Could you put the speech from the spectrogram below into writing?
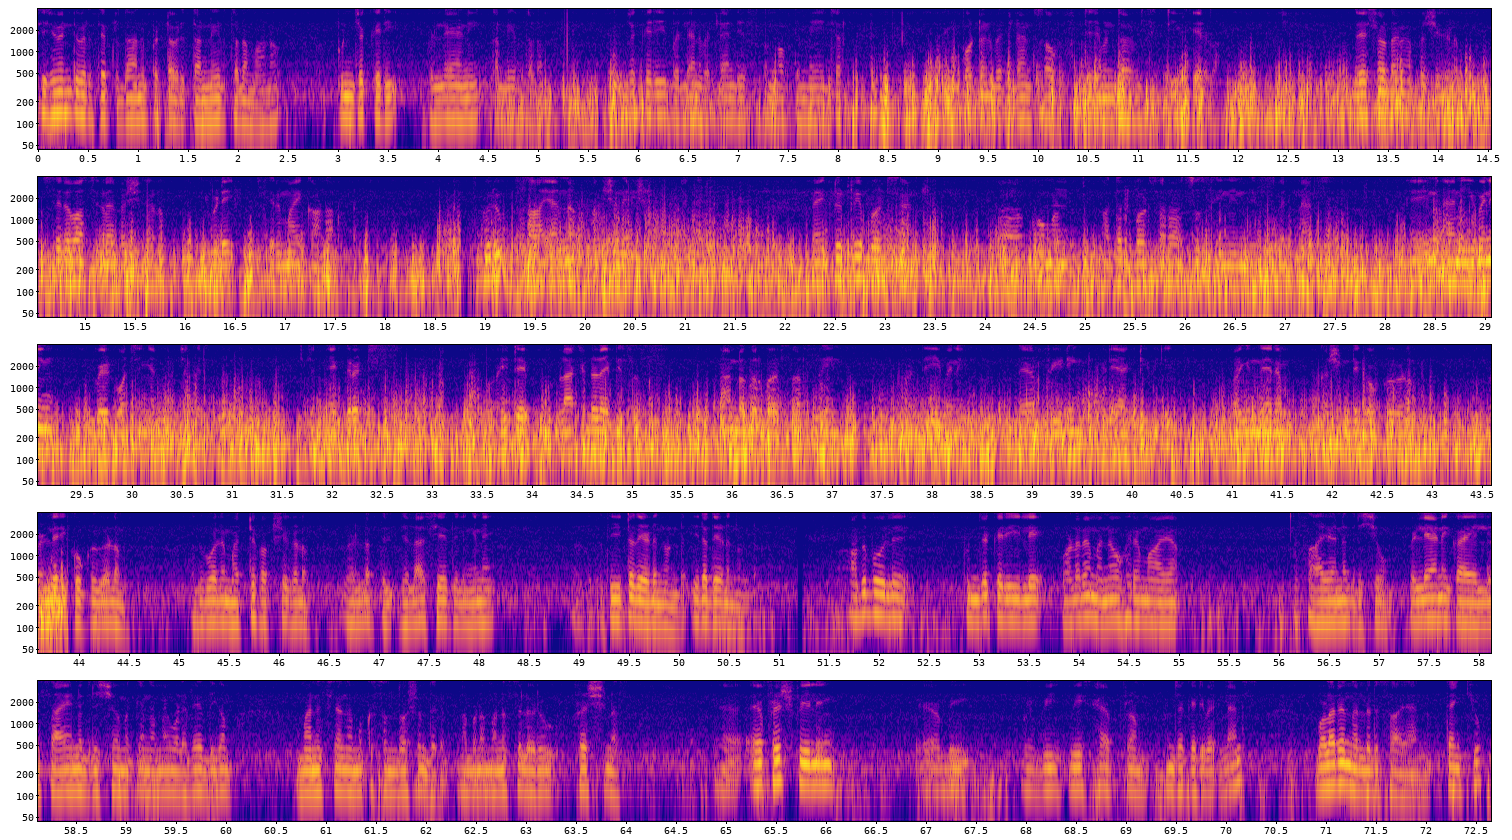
തിരുവനന്തപുരത്തെ പ്രധാനപ്പെട്ട ഒരു തണ്ണീർത്തടമാണ് Punchakkari Vellayani തണ്ണീർത്തടം. Punchakkari Vellayani wetland is one of the major important wetlands of Thiruvananthapuram city Kerala. ദേശാടന പക്ഷികളും സ്ഥിരവാസികളെ പക്ഷികളും ഇവിടെ സ്ഥിരമായി കാണാറുണ്ട്. ഒരു സായാഹ്ന പക്ഷി നിരീക്ഷണം Punchakkari migratory birds and common other birds are also seen in this an bird watching and Punchakkari egrets white black head ibises and other birds are seen at the evening they are feeding very actively വൈകുന്നേരം കഷണ്ടി കൊക്കുകളും വെള്ളരി കൊക്കുകളും അതുപോലെ മറ്റ് പക്ഷികളും വെള്ളത്തിൽ ജലാശയത്തിൽ ഇങ്ങനെ തീറ്റ തേടുന്നുണ്ട് ഇര തേടുന്നുണ്ട്. അതുപോലെ പുഞ്ചക്കരിയിലെ വളരെ മനോഹരമായ സായാഹ്ന ദൃശ്യവും വെള്ളയാണി കായലിലെ സായാഹ്ന ദൃശ്യവുമൊക്കെ നമ്മെ വളരെയധികം മനസ്സിന് നമുക്ക് സന്തോഷം തരും. നമ്മുടെ മനസ്സിലൊരു freshness a fresh feeling we we have from Punchakkari wetlands വളരെ നല്ലൊരു സായാഹ്നം. Thank you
